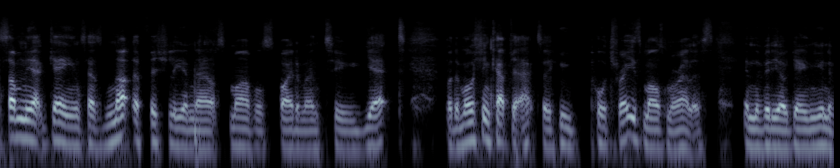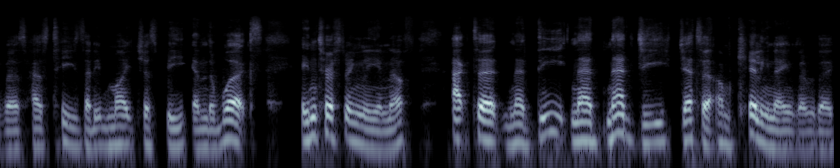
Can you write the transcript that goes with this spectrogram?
Insomniac Games has not officially announced Marvel's Spider-Man 2 yet, but the motion capture actor who portrays Miles Morales in the video game universe has teased that it might just be in the works. Interestingly enough, actor Nadi, Nad, Nadji Jeter, I'm killing names every day,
